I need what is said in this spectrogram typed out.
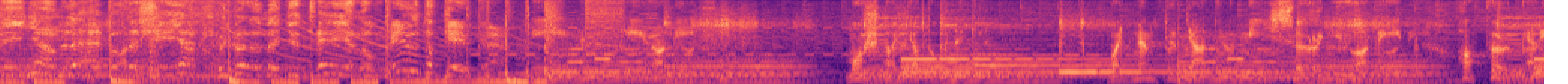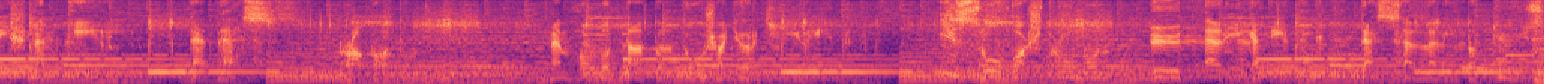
Véleményem lehet az esélyem Hogy velem együtt éljen a kér a nép. Most adjatok neki. Vagy nem tudjátok, mi szörnyű a nép, ha fölkelés nem kér, de vesz, ragadod. Nem hallottátok Dózsa György hírét? Izzó vastrónon őt elégetétek, de szellemét a tűz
